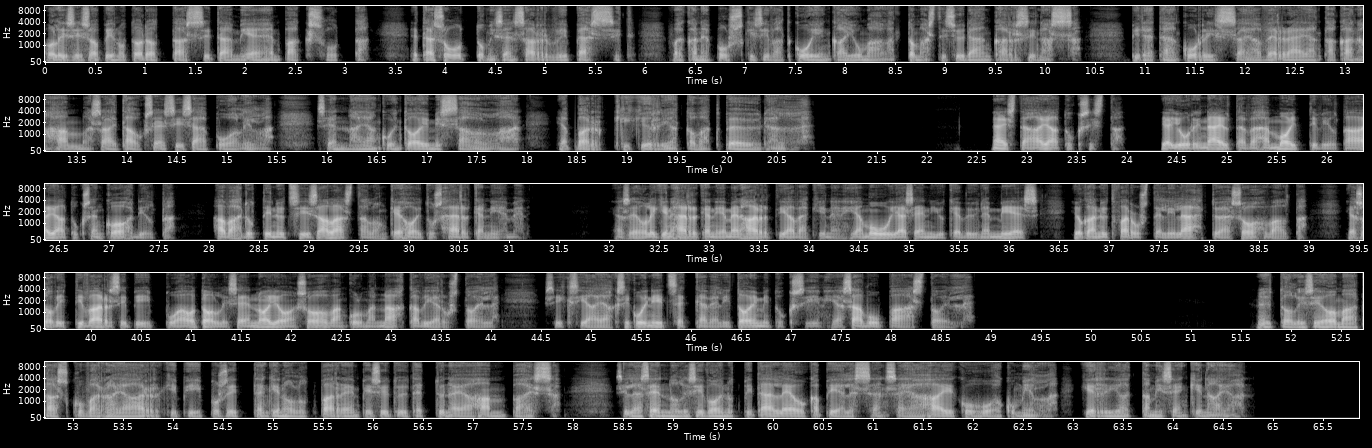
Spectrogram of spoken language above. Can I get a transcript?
olisi sopinut odottaa sitä miehen paksuutta, että suuttumisen sarvipässit, vaikka ne puskisivat kuinka jumalattomasti sydänkarsinassa, pidetään kurissa ja veräjän takana hammasaitauksen sisäpuolilla sen ajan kuin toimissa ollaan ja parkkikirjat ovat pöydällä. Näistä ajatuksista ja juuri näiltä vähän moittivilta ajatuksen kohdilta havahdutti nyt siis Alastalon kehoitus Härkäniemen. Ja se olikin Härkäniemen hartiaväkinen ja muu jäsenjykevyinen mies, joka nyt varusteli lähtöä sohvalta ja sovitti varsipiippua otolliseen nojoon sohvan kulman nahkavierustoille, siksi ajaksi kuin itse käveli toimituksiin ja savupaastoille. Nyt olisi oma taskuvara ja arkipiippu sittenkin ollut parempi sytytettynä ja hampaissa, sillä sen olisi voinut pitää leukapielessänsä ja haikuhuokumilla kirjoittamisenkin ajan.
